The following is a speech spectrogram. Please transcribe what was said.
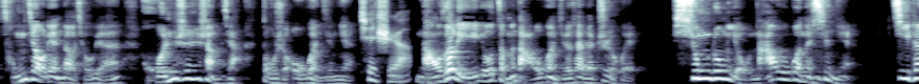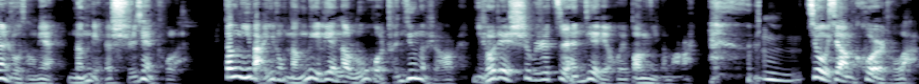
从教练到球员，浑身上下都是欧冠经验。确实啊，脑子里有怎么打欧冠决赛的智慧。胸中有拿欧冠的信念，技战术层面能给它实现出来。当你把一种能力练到炉火纯青的时候，你说这是不是自然界也会帮你的忙？嗯，就像库尔图瓦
